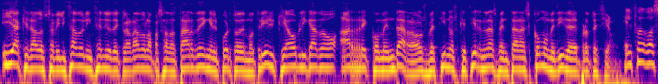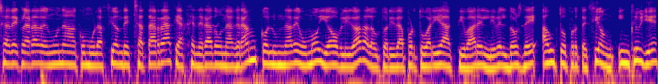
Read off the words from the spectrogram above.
Y ha quedado estabilizado el incendio declarado la pasada tarde en el puerto de Motril que ha obligado a recomendar a los vecinos que cierren las ventanas como medida de protección. El fuego se ha declarado en una acumulación de chatarra que ha generado una gran columna de humo y ha obligado a la autoridad portuaria a activar el nivel 2 de autoprotección. Incluye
